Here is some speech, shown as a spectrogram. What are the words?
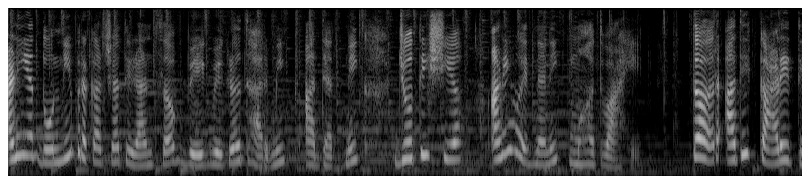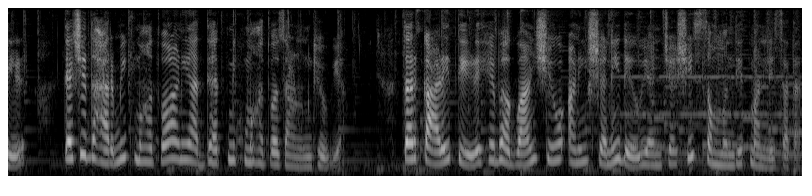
आणि या दोन्ही प्रकारच्या तिळांचं वेगवेगळं धार्मिक आध्यात्मिक ज्योतिषीय आणि वैज्ञानिक महत्त्व आहे. तर आधी काळे तीळ त्याचे धार्मिक महत्त्व आणि आध्यात्मिक महत्त्व जाणून घेऊया. तर काळे तीळ हे भगवान शिव आणि शनिदेव यांच्याशी संबंधित मानले जातात.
